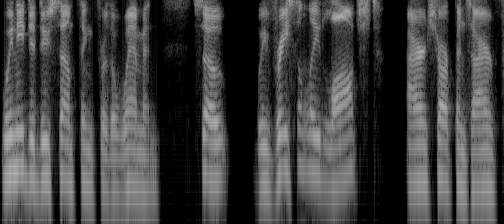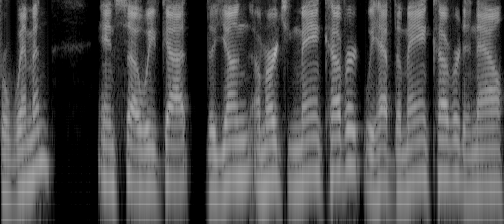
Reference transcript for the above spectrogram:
We need to do something for the women. So we've recently launched Iron Sharpens Iron for Women. And so we've got the young emerging man covered, we have the man covered, and now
